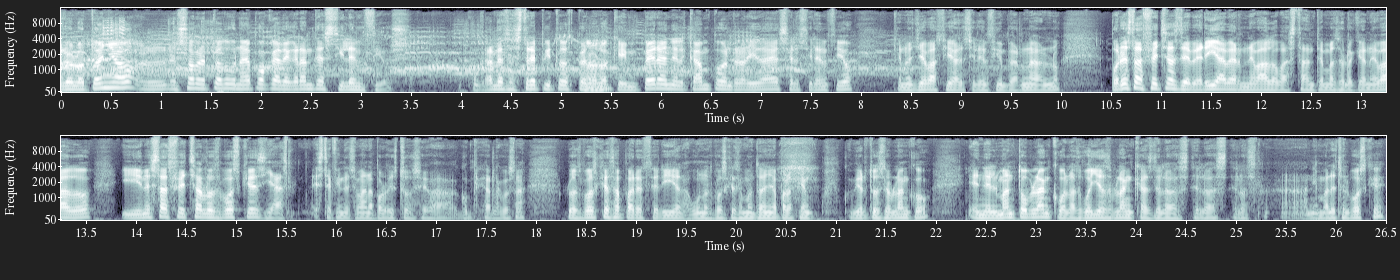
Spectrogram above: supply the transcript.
Pero el otoño es sobre todo una época de grandes silencios, con grandes estrépitos, pero lo que impera en el campo en realidad es el silencio que nos lleva hacia el silencio invernal. ¿no? Por estas fechas debería haber nevado bastante más de lo que ha nevado y en estas fechas los bosques, ya este fin de semana por lo visto se va a complicar la cosa, los bosques aparecerían, algunos bosques de montaña aparecían cubiertos de blanco, en el manto blanco las huellas blancas de los, de los, de los animales del bosque,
